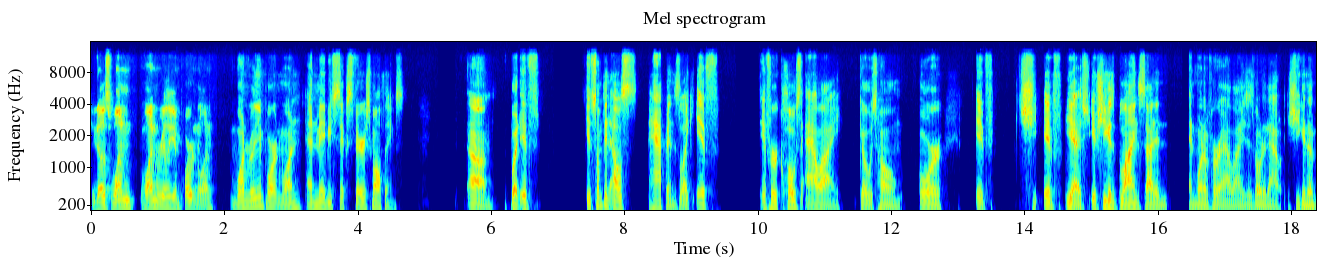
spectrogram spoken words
she knows one one really important one. One really important one, and maybe six very small things. Um, but if if something else happens, like if if her close ally goes home, or if she if yeah if she gets blindsided and one of her allies is voted out, is she gonna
